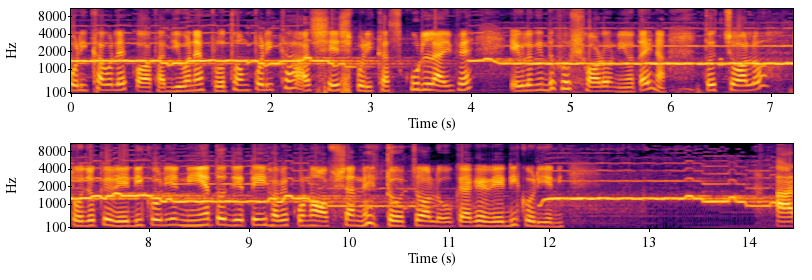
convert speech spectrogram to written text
পরীক্ষা বলে কথা জীবনের প্রথম পরীক্ষা আর শেষ পরীক্ষা স্কুল লাইফে এগুলো কিন্তু খুব স্মরণীয়, তাই না? তো চলো, তোজোকে রেডি করিয়ে নিয়ে তো যেতেই হবে, কোনো অপশান নেই, তো চলো ওকে আগে রেডি করিয়ে নিই আর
